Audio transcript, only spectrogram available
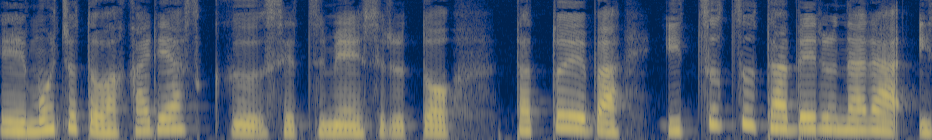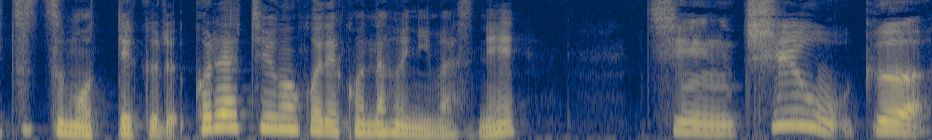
えーもうちょっとわかりやすく説明すると、例えば5つ食べるなら5つ持ってくる。これは中国語でこんな風に言いますね。请吃五个，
